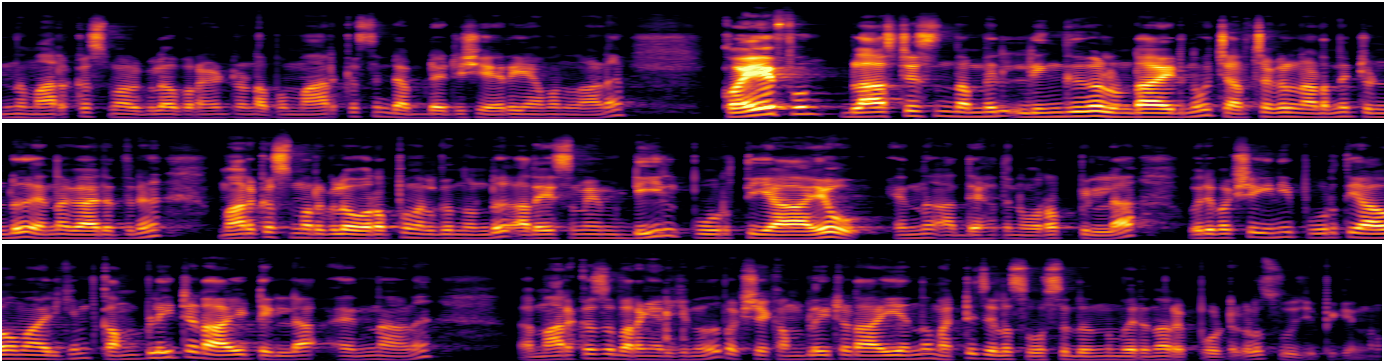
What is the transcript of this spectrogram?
എന്ന് മാർക്കസ് മർഗലോ പറഞ്ഞിട്ടുണ്ട്. അപ്പോൾ മാർക്കസിന്റെ അപ്ഡേറ്റ് ഷെയർ ചെയ്യാമെന്നതാണ് കൊയഫും ബ്ലാസ്റ്റേഴ്സും തമ്മിൽ ലിങ്കുകൾ ഉണ്ടായിരുന്നു ചർച്ചകൾ നടന്നിട്ടുണ്ട് എന്ന കാര്യത്തിന് മാർക്കസ് മർഗുലോ ഉറപ്പ് നൽകുന്നുണ്ട്. അതേസമയം ഡീൽ പൂർത്തിയായോ എന്ന് അദ്ദേഹത്തിന് ഉറപ്പില്ല. ഒരുപക്ഷെ ഇനി പൂർത്തിയാവുമായിരിക്കും. കംപ്ലീറ്റഡ് ആയിട്ടില്ല എന്നാണ് മാർക്കസ് പറഞ്ഞിരിക്കുന്നത്. പക്ഷേ കംപ്ലീറ്റഡ് ആയി എന്ന് മറ്റ് ചില സോഴ്സിൽ നിന്നും വരുന്ന റിപ്പോർട്ടുകൾ സൂചിപ്പിക്കുന്നു.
